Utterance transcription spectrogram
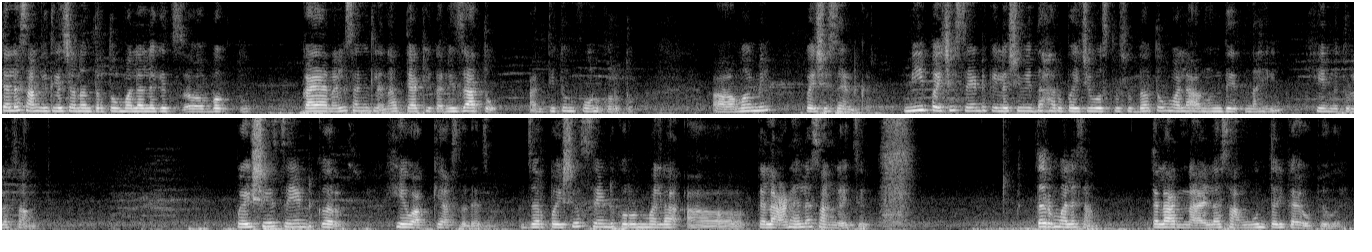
त्याला सांगितल्याच्या नंतर तो मला लगेच बघतो. काय आणायला सांगितलं ना त्या ठिकाणी जातो आणि तिथून फोन करतो. मग मी पैसे सेंड कर. मी पैसे सेंड केल्याशिवाय दहा रुपयाची वस्तूसुद्धा तो मला आणून देत नाही. हे मी तुला सांगते. पैसे सेंड कर हे वाक्य असतं त्याचं. जर पैसे सेंड करून मला त्याला आणायला सांगायचे तर मला सांग. त्याला आणायला सांगून तरी काय उपयोग आहे?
